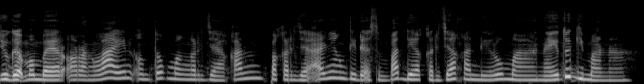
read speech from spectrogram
juga membayar orang lain untuk mengerjakan pekerjaan yang tidak sempat dia kerjakan di rumah. Nah, itu gimana?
